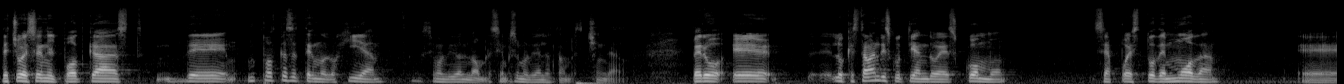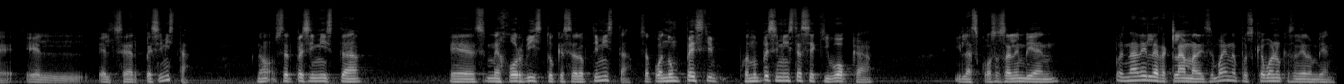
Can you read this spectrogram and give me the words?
hecho, es en el podcast de un podcast de tecnología. Se me olvidó el nombre, siempre se me olvidan los nombres, chingado. Pero eh, lo que estaban discutiendo es cómo se ha puesto de moda eh, el, ser pesimista. ¿No? Ser pesimista es mejor visto que ser optimista. O sea, cuando un, cuando un pesimista se equivoca y las cosas salen bien, pues nadie le reclama, dice, bueno, pues qué bueno que salieron bien.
